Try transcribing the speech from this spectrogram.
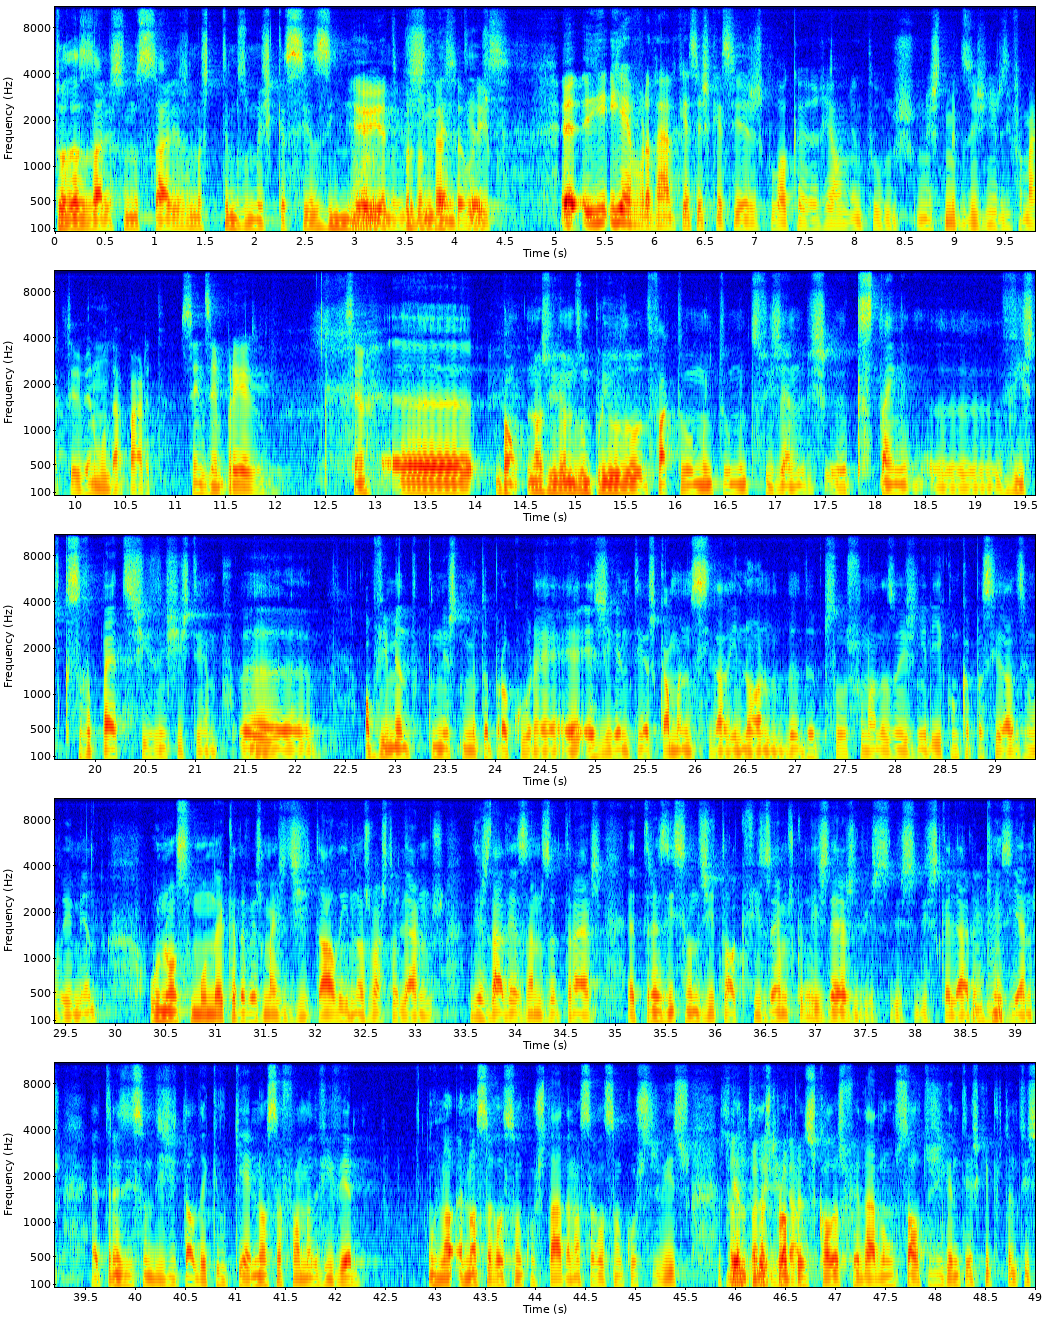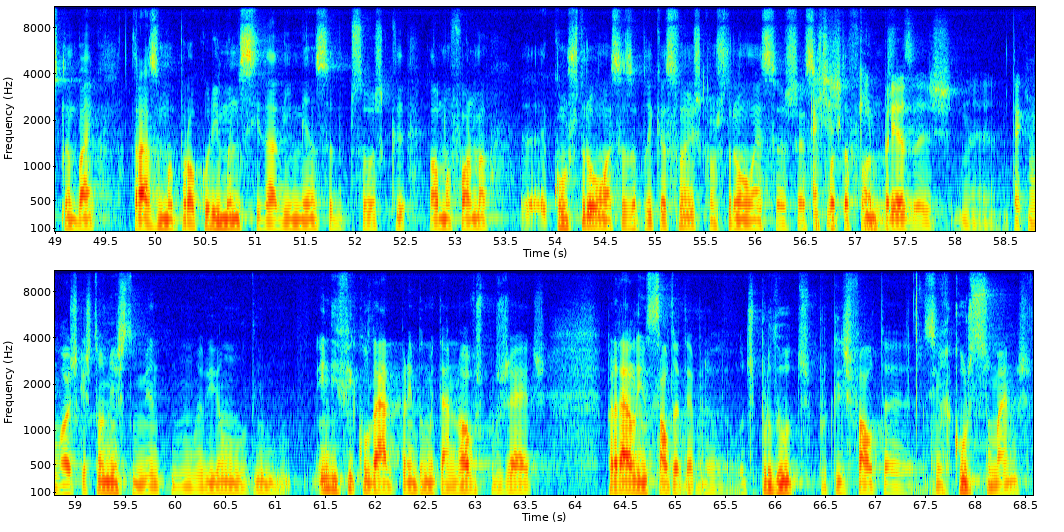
todas as áreas são necessárias, mas temos uma escassez enorme, Eu ia te perguntar sobre isso. Uh, E, e é verdade que essa escassez coloca realmente, os, neste momento, os engenheiros informáticos a viver num mundo à parte, sem desemprego? Sem... Uh, bom, nós vivemos um período de facto muito, muito sui generis, uh, que se tem uh, visto que se repete X em X tempo. Obviamente que neste momento a procura é, é, é gigantesca, há uma necessidade enorme de, de, pessoas formadas em engenharia com capacidade de desenvolvimento. O nosso mundo é cada vez mais digital e nós basta olharmos desde há 10 anos atrás a transição digital que fizemos, quando diz 10, diz, diz, diz se calhar uhum. 15 anos, a transição digital daquilo que é a nossa forma de viver a nossa relação com o Estado, a nossa relação com os serviços, dentro das digital. próprias escolas, foi dado um salto gigantesco e, portanto, isso também traz uma procura e uma necessidade imensa de pessoas que, de alguma forma, construam essas aplicações, construam essas, essas Achas plataformas. que empresas né, tecnológicas estão neste momento num, em dificuldade para implementar novos projetos, para dar ali um salto até para outros produtos, porque lhes falta Sim. recursos humanos?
